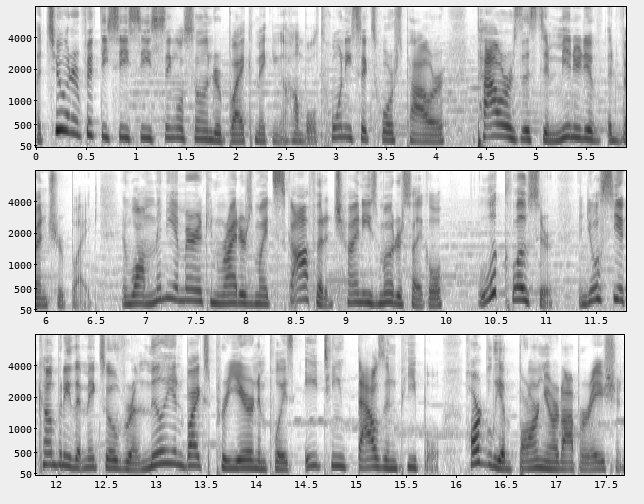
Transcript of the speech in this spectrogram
A 250cc single cylinder bike making a humble 26 horsepower powers this diminutive adventure bike, and while many American riders might scoff at a Chinese motorcycle, Look closer, and you'll see a company that makes over a million bikes per year and employs 18,000 people. Hardly a barnyard operation.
